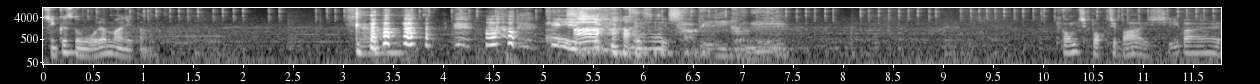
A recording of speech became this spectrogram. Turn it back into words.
징크스 너무 오랜만이다. 케이 아 경험치 먹지 마 이 씨발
